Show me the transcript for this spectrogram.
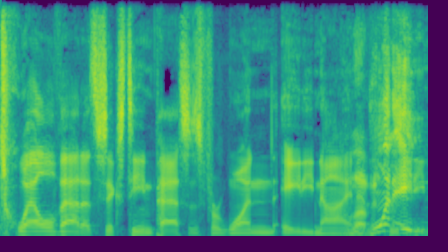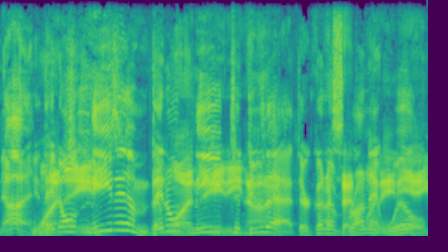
12 out of 16 passes for 189. 189. They don't need him. They The don't need to do that. They're gonna run at will.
